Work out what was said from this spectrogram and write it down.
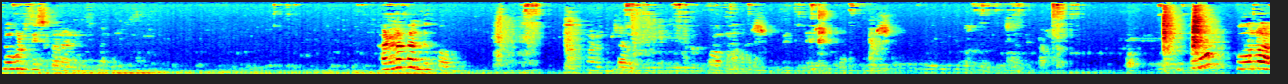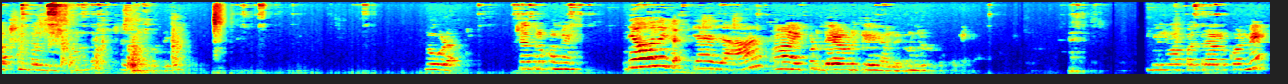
నువ్వు కూడా తీసుకోనండి కళ్ళకు అద్దుకో. ఉమ్, ఓకే. పూలు అక్షింతలు తీసుకున్నది చేతులు కొద్దిగా. నువ్వు కూడా. చేతులు కొన్ని. ఇప్పుడు దేవుడికి వేయాలి. ఉండు. పత్రాలు కొన్ని.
